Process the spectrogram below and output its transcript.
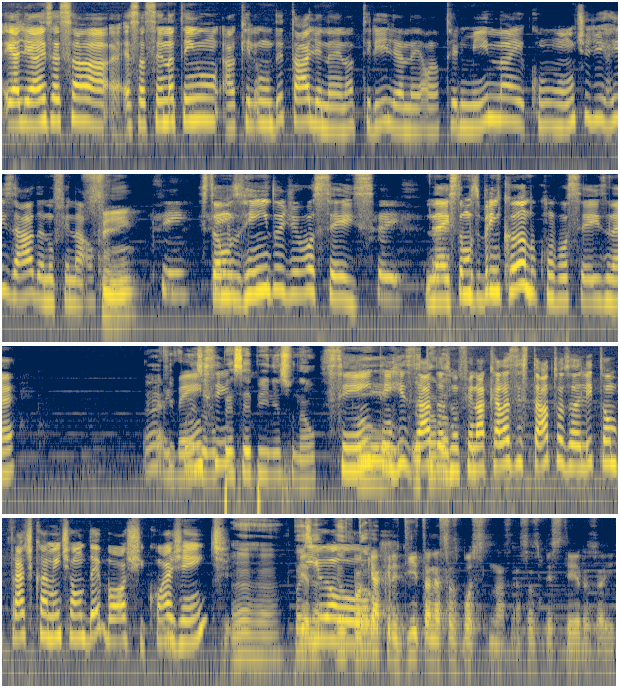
e, aliás essa, essa cena tem um, aquele, um detalhe, né, na trilha, né? Ela termina com um monte de risada no final. Sim, Sim. Estamos sim, rindo de vocês, fez. né? Estamos brincando com vocês, né? Ah, que Bem, coisa, eu não sim. percebi nisso não. Sim, O- tem risadas tava- no final. Aquelas estátuas ali estão praticamente a um deboche com a gente. Aham. Pois E é, o- porque acredita nessas, bo- nessas besteiras aí.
